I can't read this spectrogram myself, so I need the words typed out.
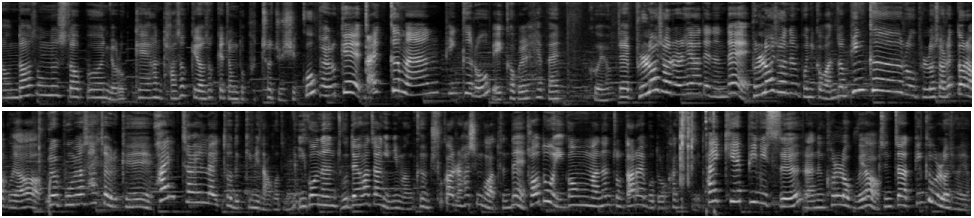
언더 속눈썹은 이렇게 한 5개, 6개 정도 붙여주시고 자, 이렇게 깔끔한 핑크로 메이크업을 해봤 고요. 이제 블러셔를 해야 되는데 블러셔는 보니까 완전 핑크로 블러셔를 했더라고요. 여기 보면 살짝 이렇게 화이트 하이라이터 느낌이 나거든요. 이거는 무대 화장이니만큼 추가를 하신 것 같은데 저도 이것만은 좀 따라해보도록 하겠습니다. 하이키 해피니스라는 컬러고요. 진짜 핑크 블러셔예요.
